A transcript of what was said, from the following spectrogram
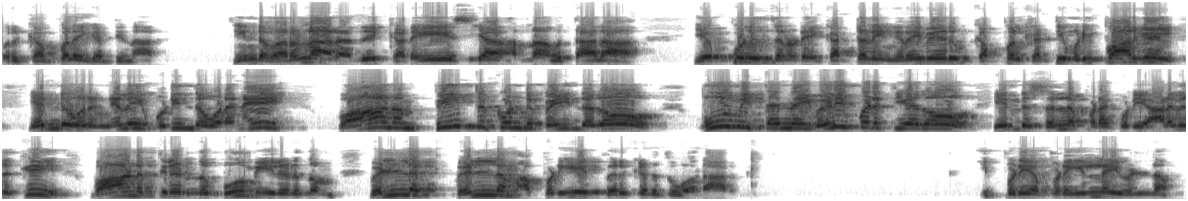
ஒரு கப்பலை கட்டினார் இந்த வரலாறு அது. கடைசியா அல்லாஹு தாலா எப்பொழுது தன்னுடைய கட்டளை நிறைவேறும் கப்பல் கட்டி முடிப்பார்கள் என்ற ஒரு நிலை முடிந்த உடனே வானம் பீத்து கொண்டு பெய்ந்ததோ பூமி தன்னை வெளிப்படுத்தியதோ என்று சொல்லப்படக்கூடிய அளவிற்கு வானத்திலிருந்தும் பூமியிலிருந்தும் வெள்ள வெள்ளம் அப்படியே பெருக்கெடுத்து ஓடார்கள். இப்படி அப்படி இல்லை வெள்ளம்.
